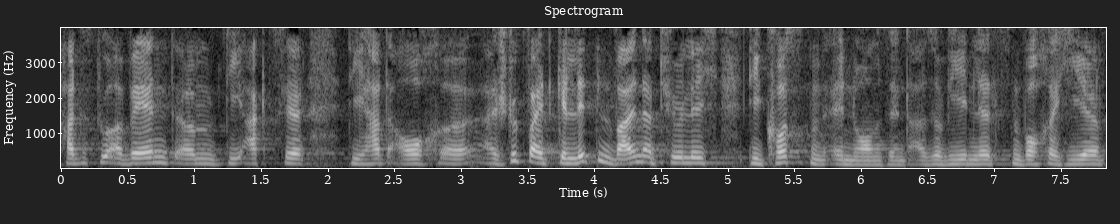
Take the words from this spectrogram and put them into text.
hattest du erwähnt, ähm, die Aktie, die hat auch äh, ein Stück weit gelitten, weil natürlich die Kosten enorm sind. Also wie in der letzten Woche hier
